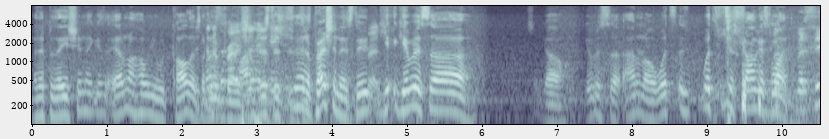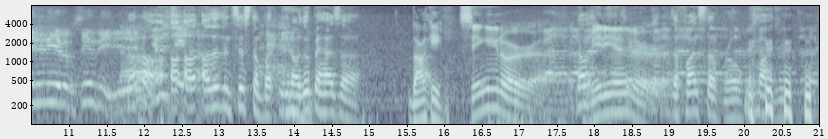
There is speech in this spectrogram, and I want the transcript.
manipulation. I guess I don't know how you would call it, Just but an impression. Just, he's just, an impressionist, dude. Impression. G- give us, uh, go. Give us, uh, I don't know. What's what's the strongest one? Vicinity of obscenity. I don't know. Uh, uh, other than system, but you know, Lupe has a Donkey. singing or uh, No. comedian or the fun stuff, bro. Come on, dude.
